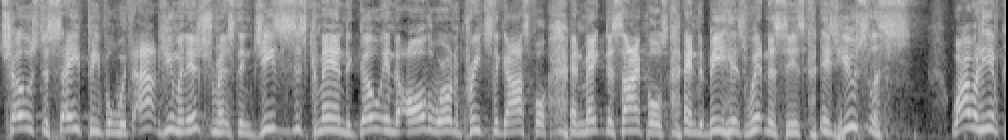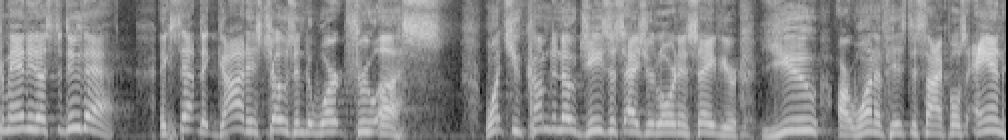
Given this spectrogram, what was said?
chose to save people without human instruments, then Jesus' command to go into all the world and preach the gospel and make disciples and to be his witnesses is useless. Why would he have commanded us to do that? Except that God has chosen to work through us. Once you come to know Jesus as your Lord and Savior, you are one of his disciples and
